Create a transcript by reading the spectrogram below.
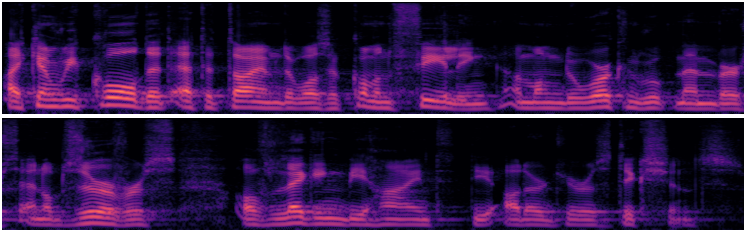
I can recall that at the time there was a common feeling among the Working Group members and observers of lagging behind the other jurisdictions.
